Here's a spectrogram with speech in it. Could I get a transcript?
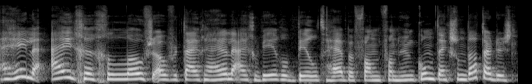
hele eigen geloofsovertuiging, een hele eigen wereldbeeld hebben van, van hun context. Omdat daar dus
